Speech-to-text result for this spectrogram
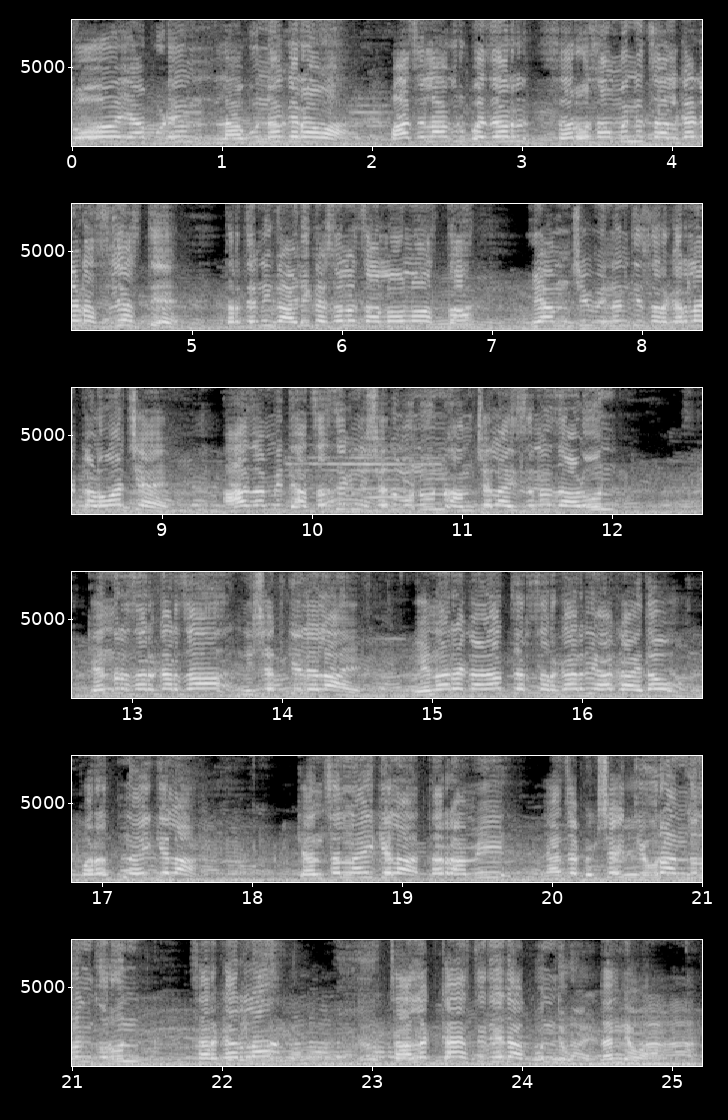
तो यापुढे लागू न करावा. पाच लाख रुपये जर सर्वसामान्य चालकाकडे असले असते तर त्यांनी गाडी कशाला चालवलं असता ही आमची विनंती सरकारला कळवायची आहे. आज आम्ही त्याचाच एक निषेध म्हणून आमचे लायसनं जाळून केंद्र सरकारचा निषेध केलेला आहे. येणाऱ्या काळात जर सरकारने हा कायदा परत नाही केला कॅन्सल नाही केला तर आम्ही ह्याच्यापेक्षाही तीव्र आंदोलन करून सरकारला चालक काय असते ते दाखवून देऊ. धन्यवाद.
